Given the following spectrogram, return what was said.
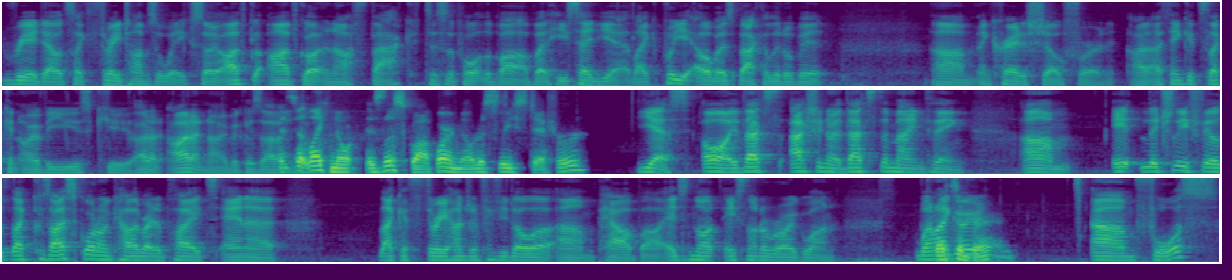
rear delts like three times a week. So I've got, I've got enough back to support the bar. But he said, yeah, like put your elbows back a little bit. Um, and create a shelf for it. I, I think it's like an overused cue. I don't, I don't know because I don't. Is it like no? Is the squat bar noticeably stiffer? Yes. Oh, that's actually no. That's the main thing. Um, it literally feels like because I squat on calibrated plates and a like a three hundred fifty dollar um power bar. It's not. It's not a Rogue one. When What's I go um Force,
